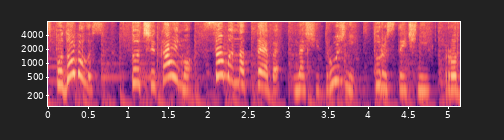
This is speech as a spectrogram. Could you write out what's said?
Сподобалось? То чекаємо саме на тебе нашій дружній туристичній родині.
